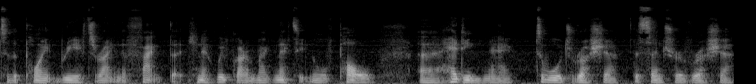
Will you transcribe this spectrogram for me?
to the point, reiterating the fact that you know we've got a magnetic north pole uh, heading now towards Russia, the centre of Russia.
